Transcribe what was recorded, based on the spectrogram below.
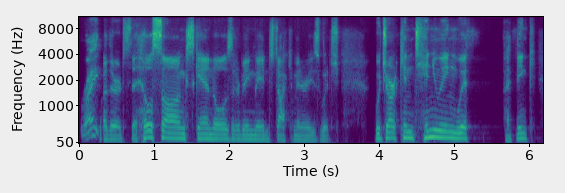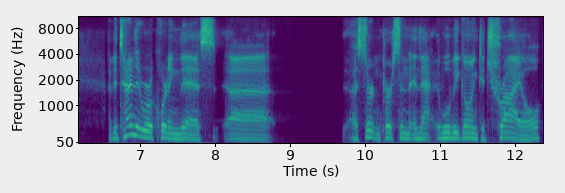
right whether it's the hillsong scandals that are being made into documentaries which which are continuing with i think at the time that we're recording this uh a certain person in that will be going to trial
